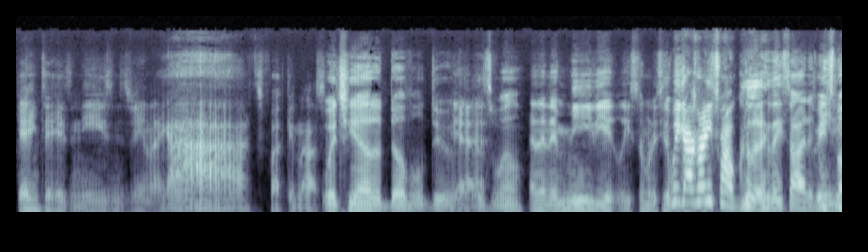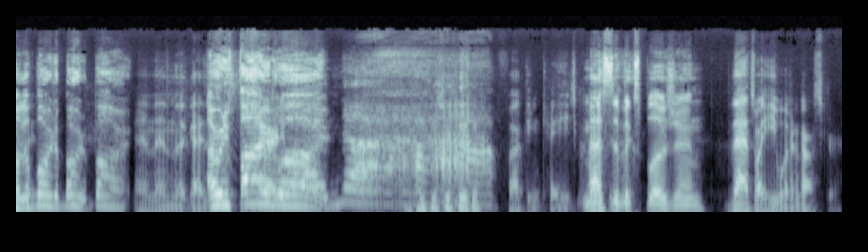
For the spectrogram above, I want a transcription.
getting to his knees, and just being like, ah, it's fucking awesome. Which he had a double do Yeah. as well. and then immediately somebody says, "We got green smoke." they saw it. Green smoke, abort, abort, abort. And then the guys, I already like, fired "I one." already fired." No, fucking Cage, Massive explosion. That's why he won an Oscar.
